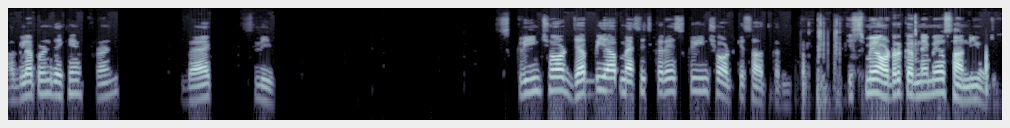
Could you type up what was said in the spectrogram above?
अगला प्रिंट देखें फ्रंट बैक स्लीव स्क्रीनशॉट जब भी आप मैसेज करें स्क्रीनशॉट के साथ करें। इसमें ऑर्डर करने में आसानी हो। जाए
